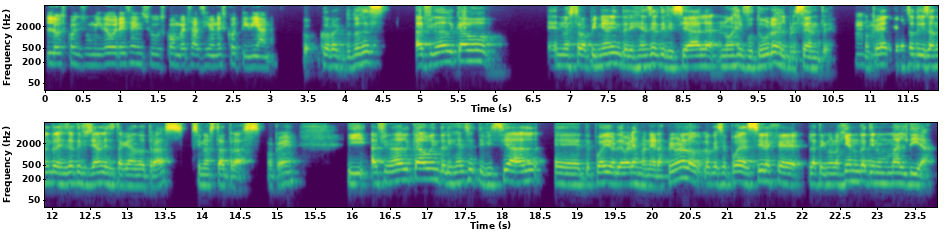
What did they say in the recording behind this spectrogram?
los consumidores en sus conversaciones cotidianas. Correcto. Entonces, al final al cabo, en nuestra opinión, inteligencia artificial no es el futuro, es el presente. ¿Ok? El que no está utilizando inteligencia artificial les está quedando atrás, si no está atrás. ¿Ok? Y al final al cabo, inteligencia artificial eh, te puede ayudar de varias maneras. Primero, lo, lo, que se puede decir es que la tecnología nunca tiene un mal día.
